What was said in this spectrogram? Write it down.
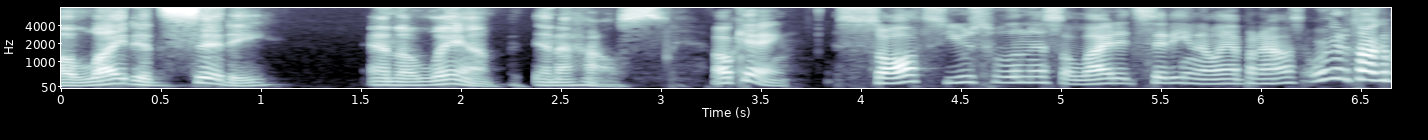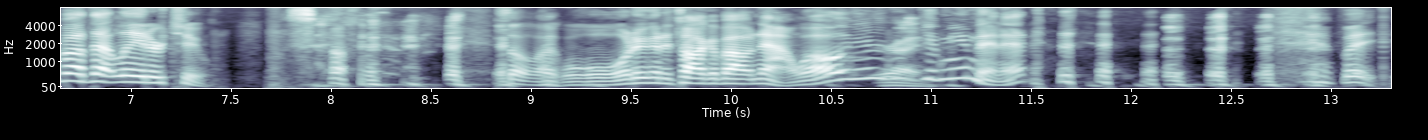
a lighted city, and a lamp in a house. Okay, salt's usefulness, a lighted city, and a lamp in a house. We're going to talk about that later too. So, so like, well, what are you going to talk about now? Well, right. give me a minute. but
